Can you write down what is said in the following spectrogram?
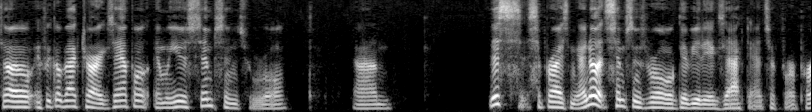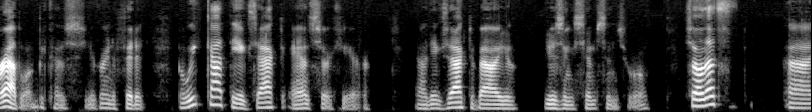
So if we go back to our example and we use Simpson's rule, um, this surprised me. I know that Simpson's rule will give you the exact answer for a parabola because you're going to fit it, but we got the exact answer here, uh, the exact value using Simpson's rule. So that's uh,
